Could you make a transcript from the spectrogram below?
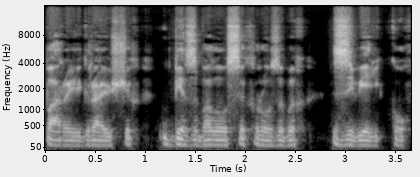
пары играющих безволосых розовых зверьков.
